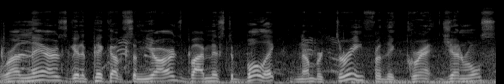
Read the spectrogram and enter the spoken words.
Run there is going to pick up some yards by Mr. Bullock, number three for the Grant Generals.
